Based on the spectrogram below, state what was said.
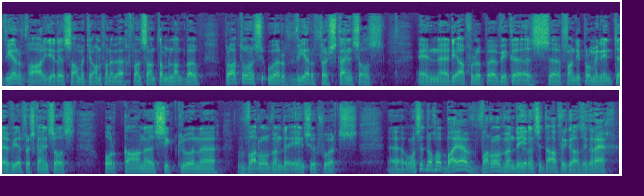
weer waarhede saam met Johan van der Berg van Santam Landbou praat ons oor weerverskynsels. En uh, die afgelope weke is uh, van die prominente weerverskynsels orkane, siklone, warrelwinde ensovoorts. Uh, ons het nogal baie warrelwinde hier in Suid-Afrika, as ek reg.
